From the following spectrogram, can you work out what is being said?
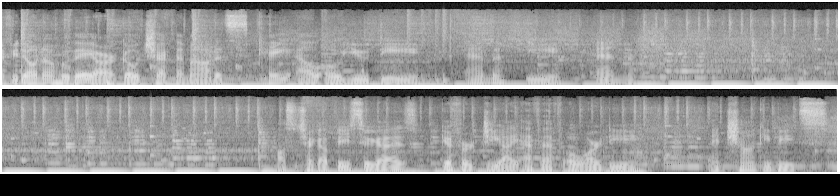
If you don't know who they are, go check them out. It's K L O U D M E N. Also, check out these two guys. Gifford, G I F F O R D, and Chunky Beats.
